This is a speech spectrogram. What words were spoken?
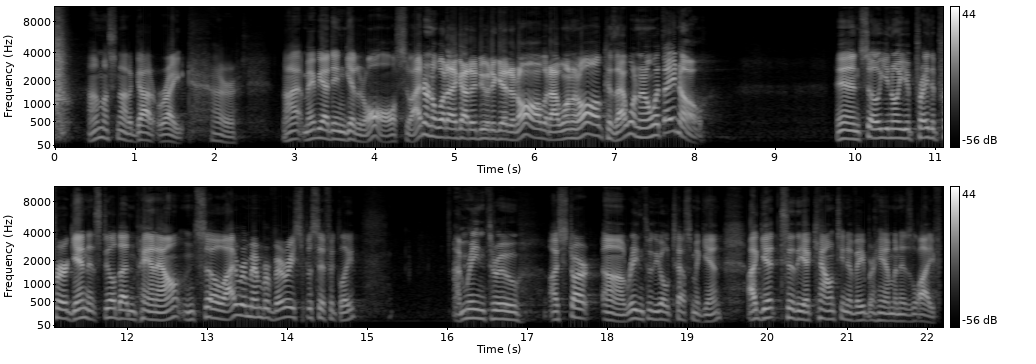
I must not have got it right. Or maybe I didn't get it all, so I don't know what I got to do to get it all, but I want it all because I want to know what they know. And so, you know, you pray the prayer again, it still doesn't pan out. And so I remember very specifically, I'm reading through, I start uh, reading through the Old Testament again. I get to the accounting of Abraham and his life.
